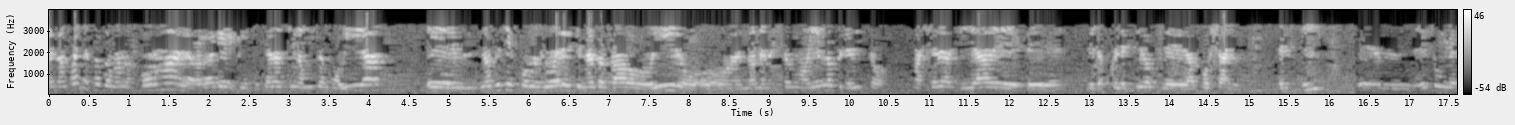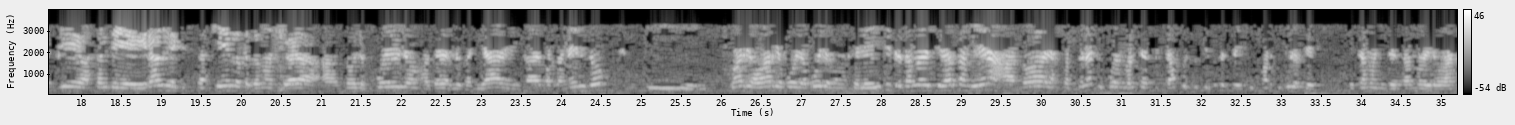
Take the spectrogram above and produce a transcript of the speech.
la campaña está tomando forma, la verdad que, se están haciendo muchas movidas. Eh, no sé si es por los lugares que me ha tocado ir o, en donde me estoy moviendo, pero he visto mayor actividad de, los colectivos que apoyan el sí. Eh, es un despliegue bastante grande que se está haciendo, tratando de llegar a, todos los pueblos, a todas las localidades, en cada departamento. Barrio a barrio, pueblo a pueblo, como se le dice, y tratando de llegar también a, todas las personas que pueden verse afectadas por estos tipos de artículos que, que estamos intentando derogar.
